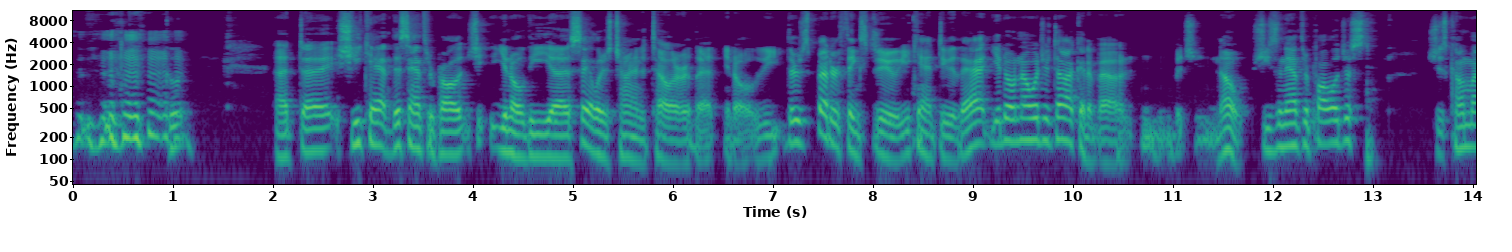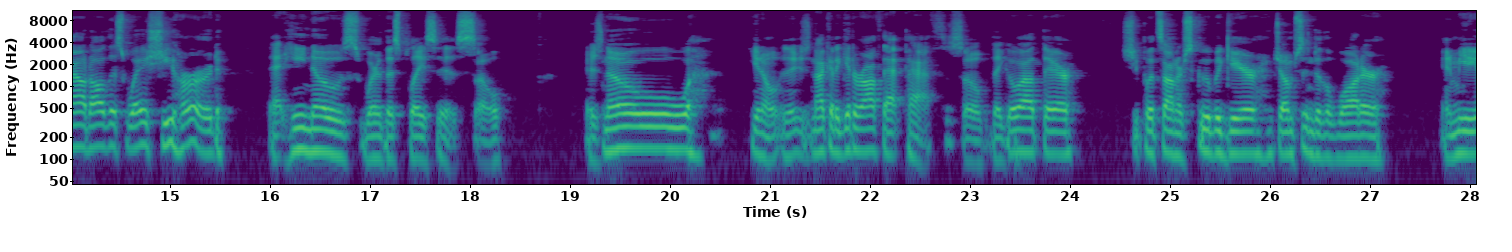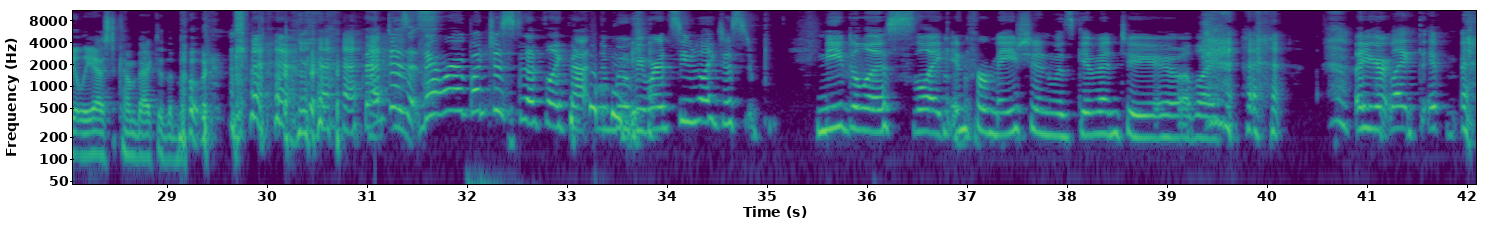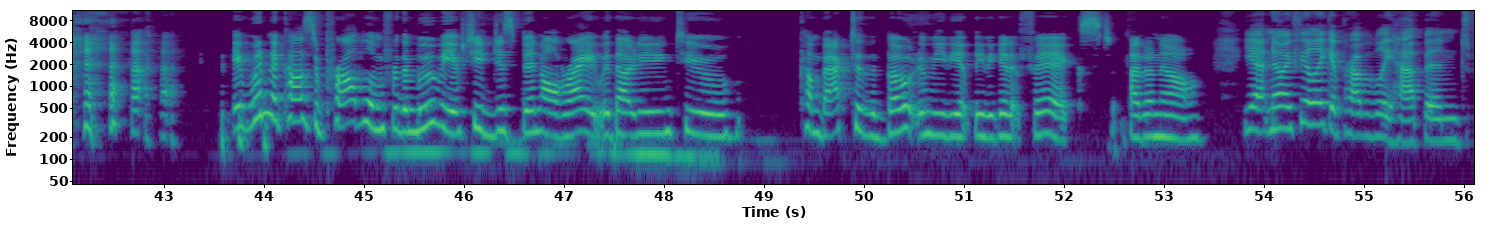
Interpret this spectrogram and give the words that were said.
Cool. That uh, she can't. This anthropologist, you know, the uh, sailor's trying to tell her that you know the, there's better things to do. You can't do that. You don't know what you're talking about. But she, no, she's an anthropologist. She's come out all this way. She heard that he knows where this place is. So there's no, you know, he's not going to get her off that path. So they go out there. She puts on her scuba gear, jumps into the water, immediately has to come back to the boat. that doesn't. There were a bunch of stuff like that in the movie where it seemed like just needless like information was given to you. Like you're, like it, it wouldn't have caused a problem for the movie if she'd just been all right without needing to come back to the boat immediately to get it fixed. I don't know. yeah, no, I feel like it probably happened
